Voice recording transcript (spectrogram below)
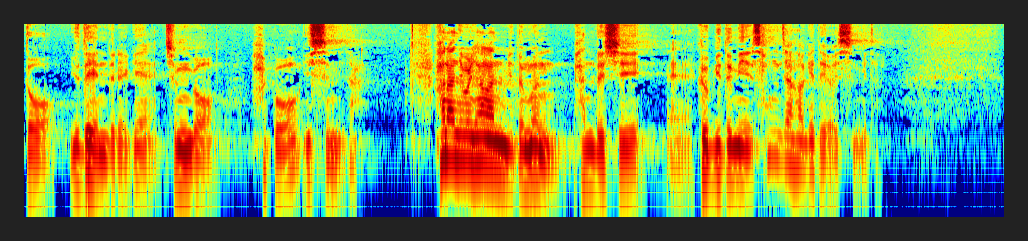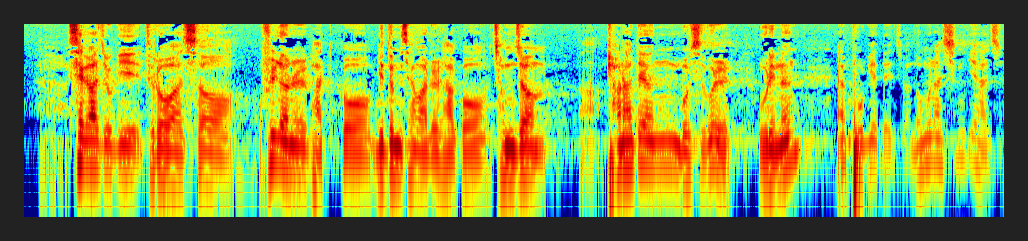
또 유대인들에게 증거하고 있습니다. 하나님을 향한 믿음은 반드시 그 믿음이 성장하게 되어 있습니다. 아, 새 가족이 들어와서 훈련을 받고 믿음 생활을 하고 점점 아, 변화된 모습을 우리는 보게 되죠. 너무나 신기하죠.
